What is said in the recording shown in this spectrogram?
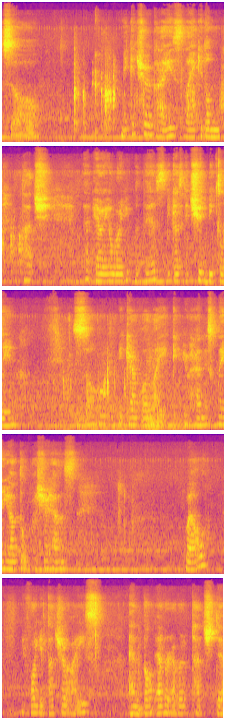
so make it sure guys like you don't touch the area where you put this because it should be clean. So be careful like your hand is clean. You have to wash your hands well before you touch your eyes. And don't ever ever touch the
